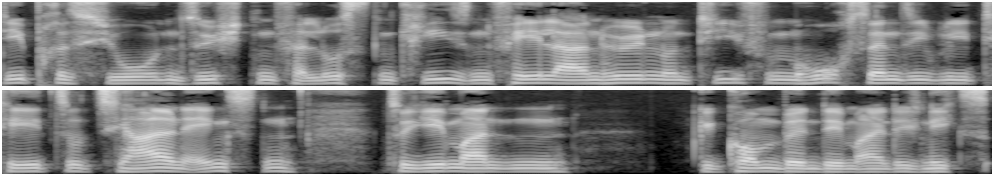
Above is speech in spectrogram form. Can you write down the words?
Depressionen, Süchten, Verlusten, Krisen, Fehlern, Höhen und Tiefen, Hochsensibilität, sozialen Ängsten zu jemanden gekommen bin, dem eigentlich nichts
